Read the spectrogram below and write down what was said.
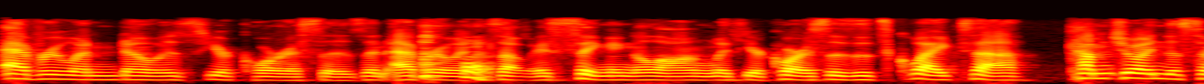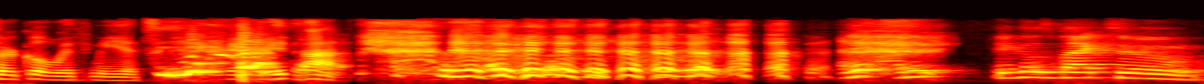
everyone knows your choruses and everyone is always singing along with your choruses. It's quite uh, come join the circle with me. It's yeah. very that. and, it, and it, it, goes back to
